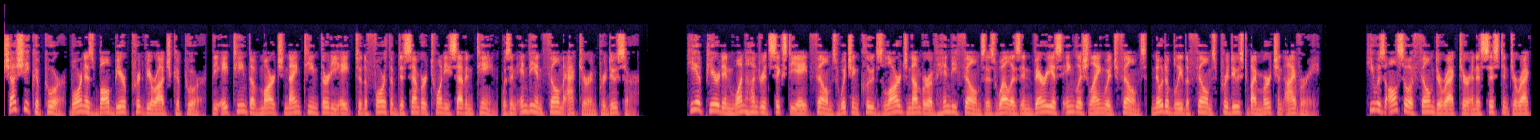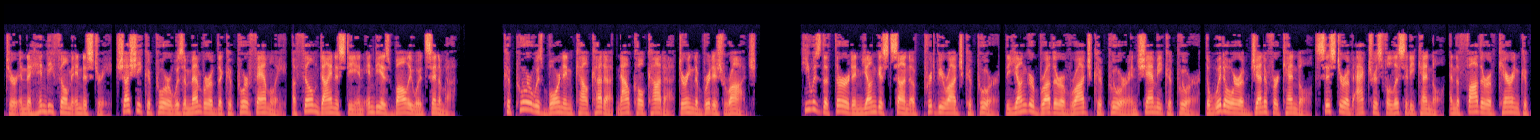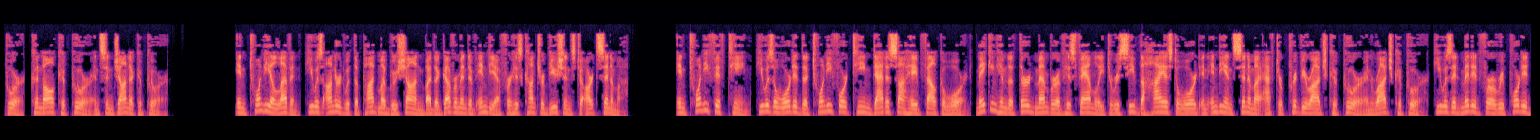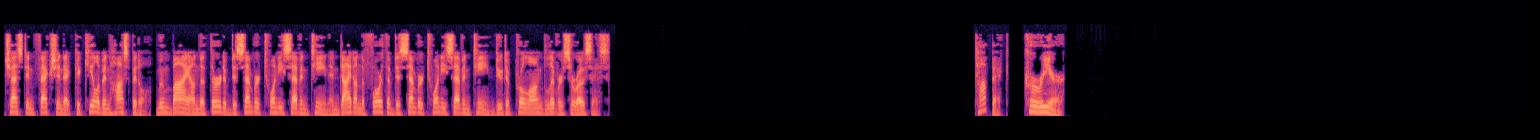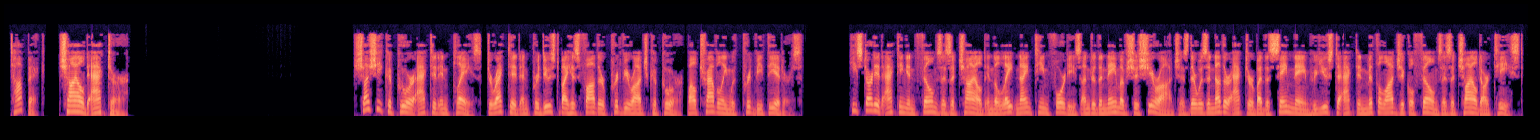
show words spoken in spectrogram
Shashi Kapoor, born as Balbir Prithviraj Kapoor, the 18th of March 1938 to the 4th of December 2017, was an Indian film actor and producer. He appeared in 168 films which includes large number of Hindi films as well as in various English-language films, notably the films produced by Merchant Ivory. He was also a film director and assistant director in the Hindi film industry. Shashi Kapoor was a member of the Kapoor family, a film dynasty in India's Bollywood cinema. Kapoor was born in Calcutta now Kolkata during the British Raj. He was the third and youngest son of Prithviraj Kapoor, the younger brother of Raj Kapoor and Shammi Kapoor, the widower of Jennifer Kendal sister of actress Felicity Kendal, and the father of Karan Kapoor, Kunal Kapoor and Sanjana Kapoor. In 2011, he was honoured with the Padma Bhushan by the Government of India for his contributions to art cinema. In 2015, he was awarded the 2014 Dadasaheb Phalke Award, making him the third member of his family to receive the highest award in Indian cinema after Prithviraj Kapoor and Raj Kapoor. He was admitted for a reported chest infection at Kokilaben Hospital, Mumbai on 3 December 2017 and died on 4 December 2017 due to prolonged liver cirrhosis. Career Topic: Child actor. Shashi Kapoor acted in plays, directed and produced by his father Prithviraj Kapoor, while travelling with Prithvi Theatres. He started acting in films as a child in the late 1940s under the name of Shashiraj as there was another actor by the same name who used to act in mythological films as a child artiste.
